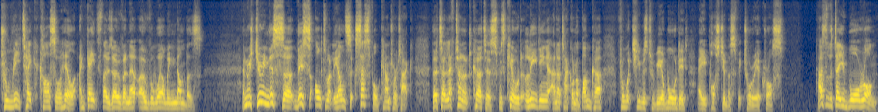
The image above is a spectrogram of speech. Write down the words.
to retake Castle Hill against those over overwhelming numbers. And it was during this, uh, this ultimately unsuccessful counterattack that uh, Lieutenant Curtis was killed leading an attack on a bunker for which he was to be awarded a posthumous Victoria Cross. As the day wore on,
